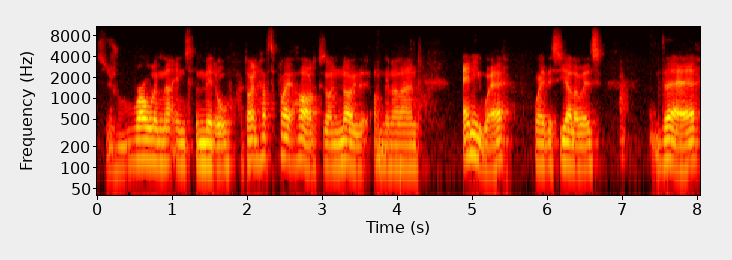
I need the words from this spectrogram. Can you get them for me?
So just rolling that into the middle. I don't have to play it hard because I know that I'm going to land anywhere where this yellow is. There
